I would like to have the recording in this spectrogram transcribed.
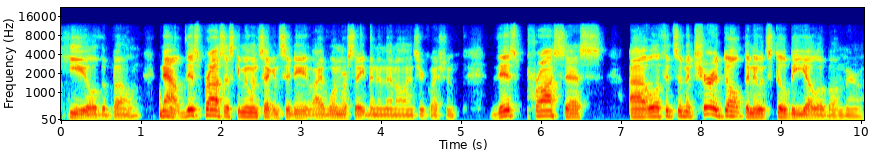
heal the bone. Now, this process, give me one second, Sydney. I have one more statement and then I'll answer your question. This process, uh, well, if it's a mature adult, then it would still be yellow bone marrow.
